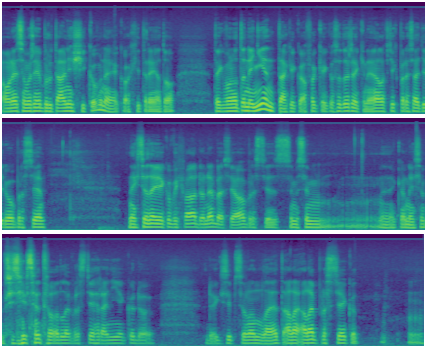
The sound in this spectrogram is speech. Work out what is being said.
a on je samozřejmě brutálně šikovný jako a chytrý a to, tak ono to není jen tak, jako a fakt jako se to řekne, ale v těch 52 prostě nechci tady jako vychválat do nebes, jo, prostě si myslím, ne, jako nejsem příznivcem tohohle prostě hraní jako do, do XY let, ale, ale prostě jako, hm,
